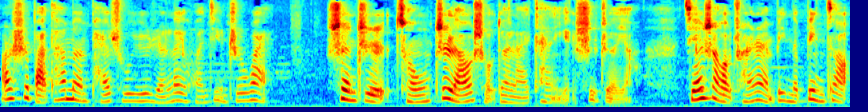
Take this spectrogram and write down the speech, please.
而是把它们排除于人类环境之外。甚至从治疗手段来看也是这样，减少传染病的病灶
